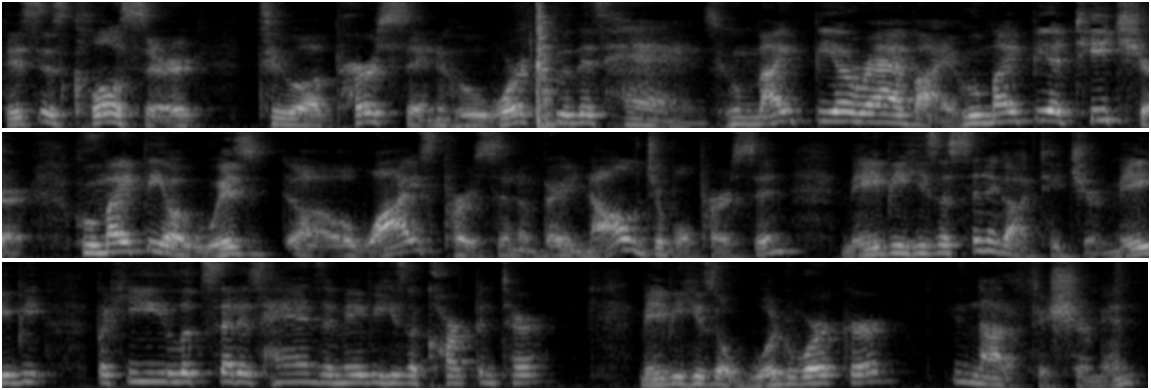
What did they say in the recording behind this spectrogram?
This is closer to a person who works with his hands, who might be a rabbi, who might be a teacher, who might be a, wis- uh, a wise person, a very knowledgeable person. Maybe he's a synagogue teacher, maybe, but he looks at his hands and maybe he's a carpenter, maybe he's a woodworker. He's not a fisherman.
